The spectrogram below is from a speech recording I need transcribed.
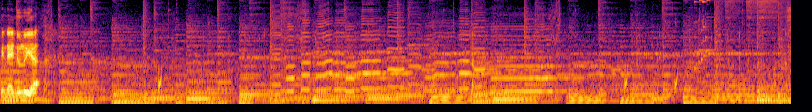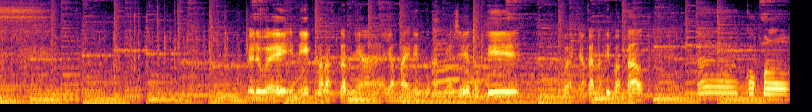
pindahin dulu ya By the way, ini karakternya yang mainin bukan KZ, tapi kebanyakan nanti bakal uh, couple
